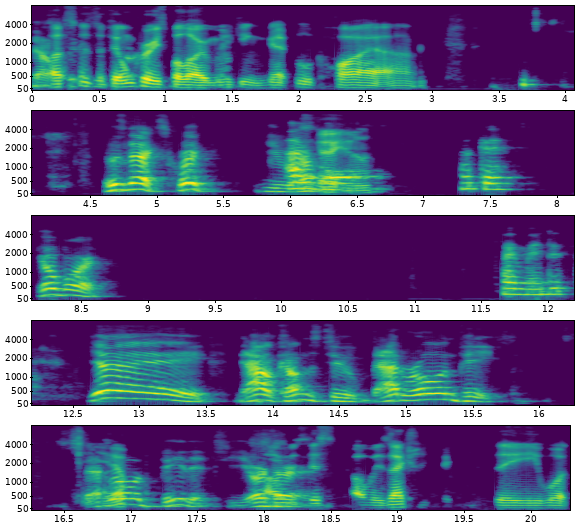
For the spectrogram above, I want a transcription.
No, That's because the film crew's below, making it look higher. who's next? Quick. You Okay, Okay, go for it. I made it. Yay! Now comes to Bad Roll and Pete. Bad Yep. Roll and Pete, it's your I turn. was just, I was actually checking to see what,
